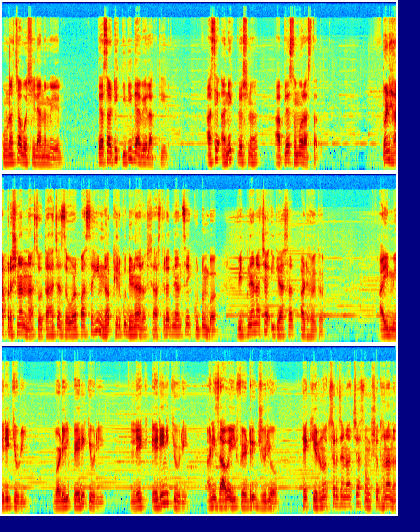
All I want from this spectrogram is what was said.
कोणाच्या वशिल्यानं मिळेल? त्यासाठी किती द्यावे लागतील? असे अनेक प्रश्न आपल्यासमोर असतात. पण ह्या प्रश्नांना स्वतःच्या जवळपासही न फिरकू देणारं शास्त्रज्ञांचे कुटुंब विज्ञानाच्या इतिहासात आढळतं. आई मेरी क्युरी वडील पेरी क्युरी लेक एरिन क्युरी आणि जावई फेड्रिक ज्युरिओ हे किरणोत्सर्जनाच्या संशोधनानं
